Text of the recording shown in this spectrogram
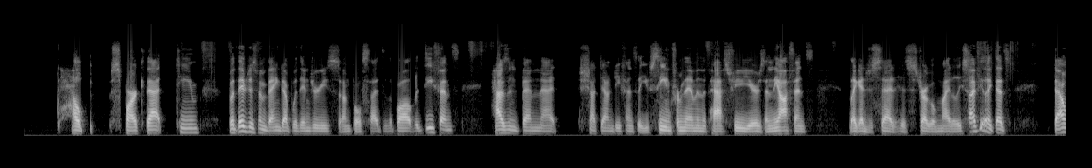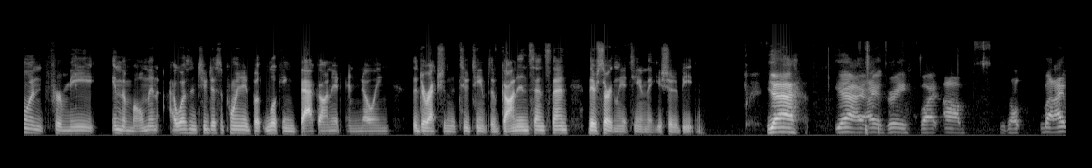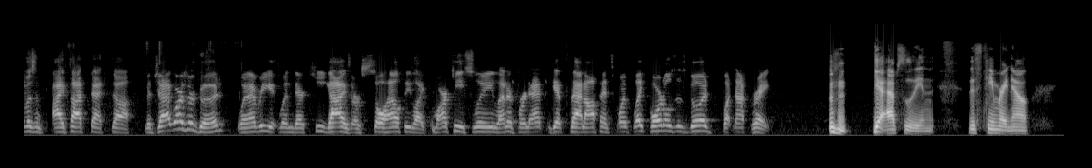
help spark that team, but they've just been banged up with injuries on both sides of the ball. The defense hasn't been that shutdown defense that you've seen from them in the past few years, and the offense, like I just said, has struggled mightily. So I feel like that's that one for me in the moment, I wasn't too disappointed, but looking back on it and knowing the direction the two teams have gone in since then, they're certainly a team that you should have beaten. Yeah, yeah, I, I agree. But um, but I wasn't. I thought that uh, the Jaguars are good whenever you when their key guys are so healthy, like Marquise Lee, Leonard Fournette gets that offense going. Blake Bortles is good, but not great. Mm-hmm. Yeah, absolutely. And this team right now,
